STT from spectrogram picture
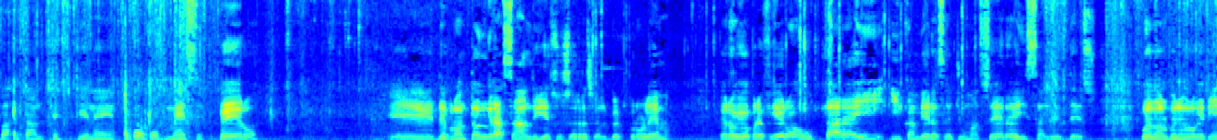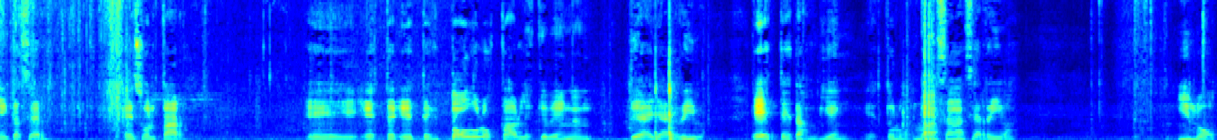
bastante, tiene pocos meses, pero eh, de pronto engrasando y eso se resuelve el problema. Pero yo prefiero ajustar ahí y cambiar esa chumacera y salir de eso. Bueno, lo primero que tienen que hacer es soltar eh, este, este, todos los cables que vengan de allá arriba. Este también, esto lo, lo hacen hacia arriba y lo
